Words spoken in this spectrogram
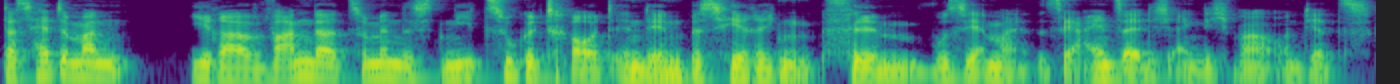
das hätte man ihrer Wanda zumindest nie zugetraut in den bisherigen Filmen, wo sie immer sehr einseitig eigentlich war. Und jetzt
